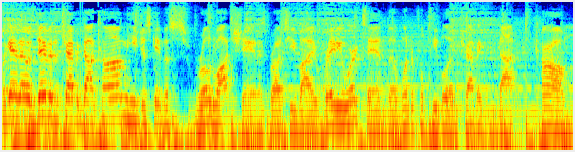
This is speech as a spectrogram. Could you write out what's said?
Okay, that was David at Traffic.com. He just gave us Road Watch, and it's brought to you by RadioWorks and the wonderful people at Traffic.com.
